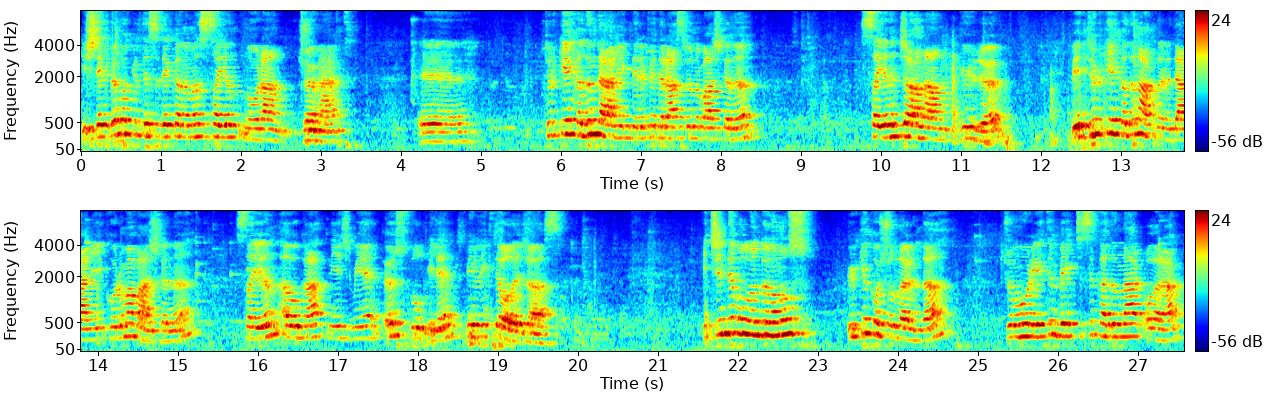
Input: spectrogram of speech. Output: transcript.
İşletme Fakültesi Dekanımız Sayın Nuran Cömert, eee, Türkiye Kadın Dernekleri Federasyonu Başkanı Sayın Canan Güllü ve Türkiye Kadın Hakları Derneği Koruma Başkanı Sayın Avukat Necmiye Özkul ile birlikte olacağız. İçinde bulunduğumuz ülke koşullarında Cumhuriyet'in bekçisi kadınlar olarak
